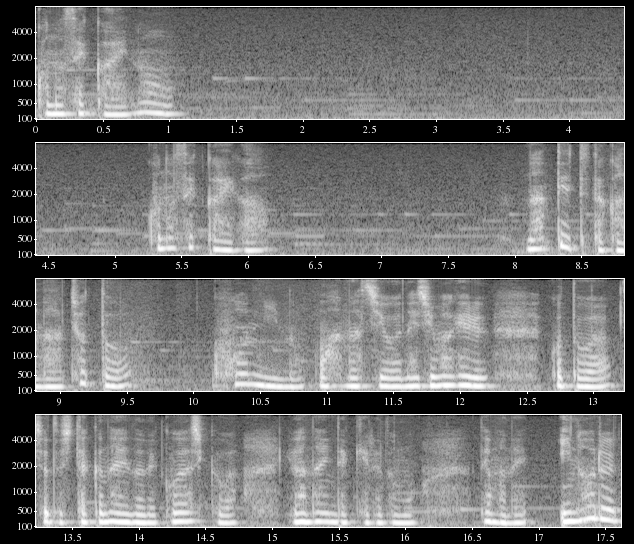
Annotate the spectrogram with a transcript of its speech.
この世界のこの世界が何て言ってたかなちょっとご本人のお話をねじ曲げることはちょっとしたくないので詳しくは言わないんだけれどもでもね祈るっ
